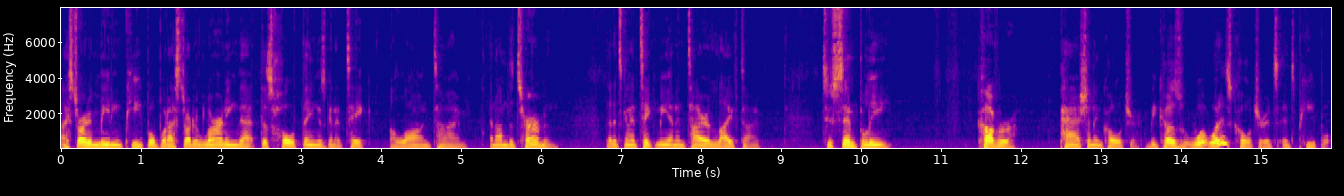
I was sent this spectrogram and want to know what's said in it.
I started meeting people, but I started learning that this whole thing is going to take a long time. And I'm determined that it's going to take me an entire lifetime to simply cover passion and culture. Because what, what is culture? It's, it's people.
